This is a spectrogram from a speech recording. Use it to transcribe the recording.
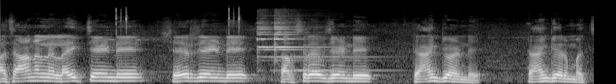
ఆ ఛానల్ని లైక్ చేయండి షేర్ చేయండి సబ్స్క్రైబ్ చేయండి. థ్యాంక్ యూ అండి. Thank you very much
